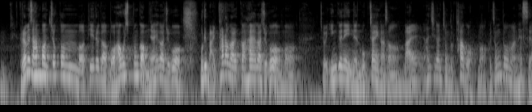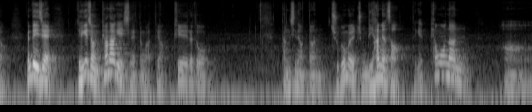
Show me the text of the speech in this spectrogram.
음, 그러면서 한번 조금 뭐 피에르가 뭐 하고 싶은 거 없냐 해가지고 우리 말 타러 갈까 해가지고 뭐 저 인근에 있는 목장에 가서 말 한 시간 정도 타고 뭐 그 정도만 했어요. 근데 이제 되게 전 편하게 지냈던 것 같아요. 피에르도 당신의 어떤 죽음을 준비하면서 되게 평온한 어,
